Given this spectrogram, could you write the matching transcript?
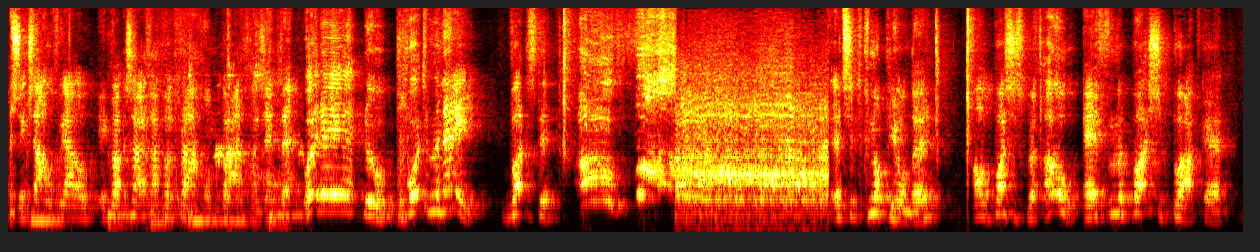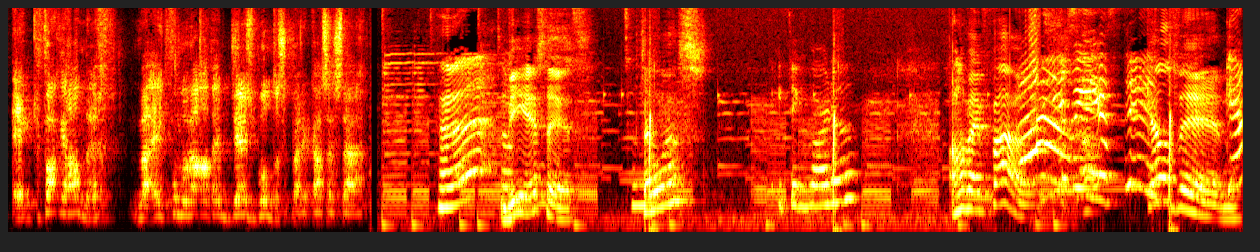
Dus ik zou voor jou, ik wou- zou graag wat vragen op paard gaan zetten. Wat deed je nu? Portemonnee. Wat is dit? Oh, fuck! Het zit een knopje onder. Oh, pasjes. Oh, even mijn pasje pakken. Ik fucking handig. Maar ik vond me wel altijd James Bond als ik bij de kassa sta. Huh? Wie is dit? Thomas? Ik denk Bardo. Allebei fout! Oh, wie is dit? Kelvin! Oh, ja.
